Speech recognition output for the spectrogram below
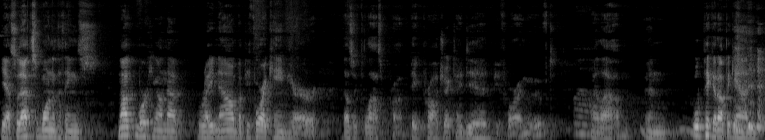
Yeah, so that's one of the things, not working on that right now, but before I came here, that was like the last pro- big project I did before I moved wow. my lab. And we'll pick it up again.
